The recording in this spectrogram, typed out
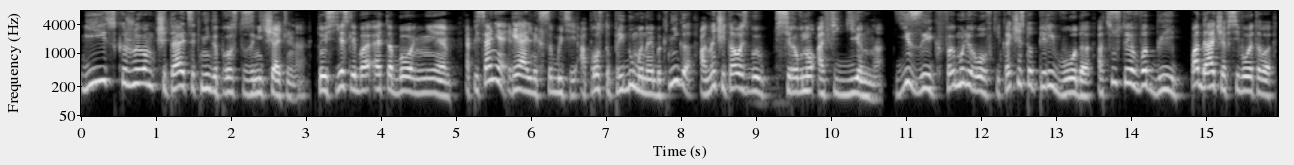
И скажу вам, читается книга просто замечательно. То есть, если бы это было не описание реальных событий, а просто придуманная бы книга, она читалась бы все равно офигенно. Язык, формулировки, качество перевода, отсутствие воды, подача всего этого.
